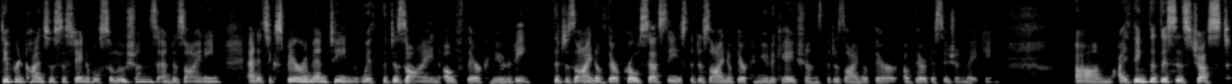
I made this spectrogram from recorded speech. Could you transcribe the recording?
different kinds of sustainable solutions and designing, and it's experimenting with the design of their community the design of their processes the design of their communications the design of their of their decision making um, i think that this is just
